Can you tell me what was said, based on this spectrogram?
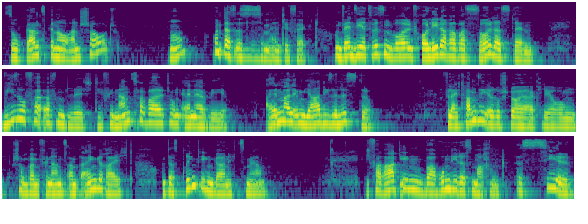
so ganz genau anschaut. Ne? Und das ist es im Endeffekt. Und wenn Sie jetzt wissen wollen, Frau Lederer, was soll das denn? Wieso veröffentlicht die Finanzverwaltung NRW einmal im Jahr diese Liste? Vielleicht haben Sie Ihre Steuererklärung schon beim Finanzamt eingereicht und das bringt Ihnen gar nichts mehr. Ich verrate Ihnen, warum die das machen. Das Ziel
